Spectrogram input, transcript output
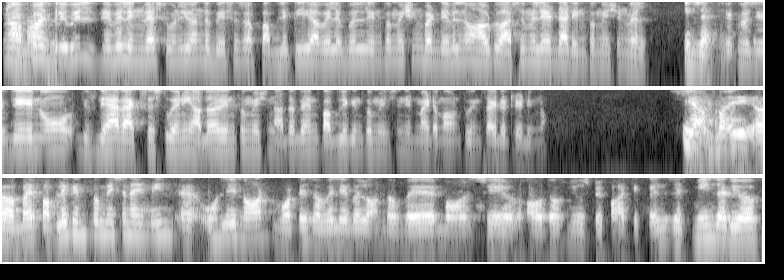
Now, of course, they will they will invest only on the basis of publicly available information, but they will know how to assimilate that information well. Exactly. Because if they know, if they have access to any other information other than public information, it might amount to insider trading, no? Yeah, by uh, by public information, I mean uh, only not what is available on the web or say out of newspaper articles. It means that you have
